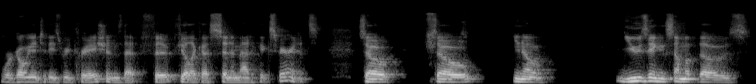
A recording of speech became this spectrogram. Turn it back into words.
we're going into these recreations that feel like a cinematic experience. So so you know using some of those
